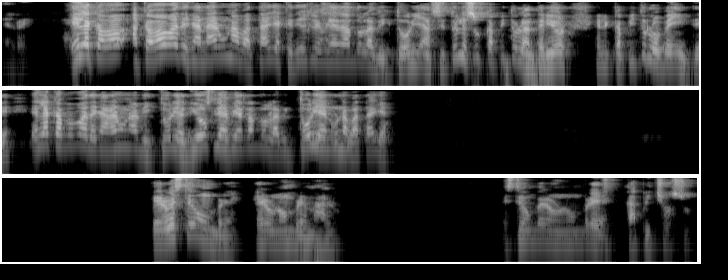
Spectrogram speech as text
El rey. Él acababa, acababa, de ganar una batalla que Dios le había dado la victoria. Si tú lees su capítulo anterior, en el capítulo 20, él acababa de ganar una victoria. Dios le había dado la victoria en una batalla. Pero este hombre era un hombre malo. Este hombre era un hombre caprichoso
